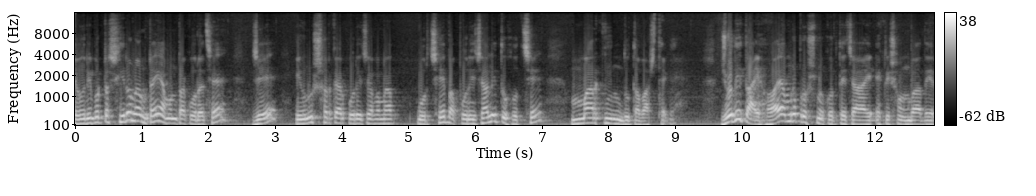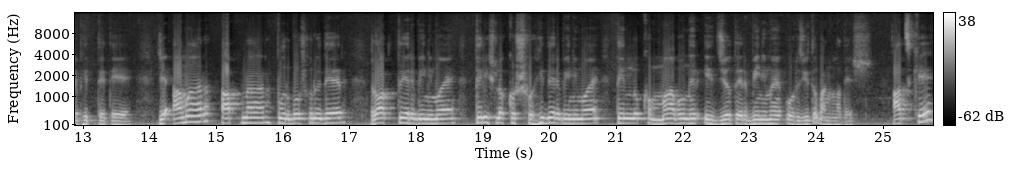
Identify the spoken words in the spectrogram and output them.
এবং রিপোর্টটার শিরোনামটাই এমনটা করেছে যে ইউনুস সরকার পরিচালনা করছে বা পরিচালিত হচ্ছে মার্কিন দূতাবাস থেকে। যদি তাই হয়, আমরা প্রশ্ন করতে চাই একটি সংবাদের ভিত্তিতে যে আমার, আপনার পূর্বসূরিদের রক্তের বিনিময়ে, তিরিশ লক্ষ শহীদের বিনিময়ে, তিন লক্ষ মা বোনের ইজ্জতের বিনিময়ে অর্জিত বাংলাদেশ। আজকে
